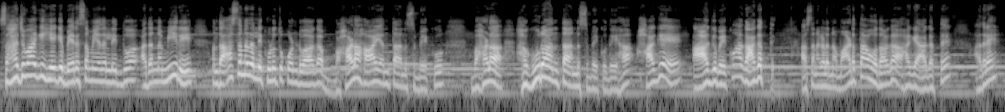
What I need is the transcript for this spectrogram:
ಸಹಜವಾಗಿ ಹೇಗೆ ಬೇರೆ ಸಮಯದಲ್ಲಿದ್ದೋ ಅದನ್ನು ಮೀರಿ ಒಂದು ಆಸನದಲ್ಲಿ ಕುಳಿತುಕೊಂಡುವಾಗ ಬಹಳ ಹಾಯ್ ಅಂತ ಅನ್ನಿಸ್ಬೇಕು ಬಹಳ ಹಗುರ ಅಂತ ಅನ್ನಿಸ್ಬೇಕು ದೇಹ. ಹಾಗೆ ಆಗಬೇಕು, ಹಾಗಾಗತ್ತೆ. ಆಸನಗಳನ್ನು ಮಾಡ್ತಾ ಹೋದಾಗ ಹಾಗೆ ಆಗತ್ತೆ. ಆದರೆ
